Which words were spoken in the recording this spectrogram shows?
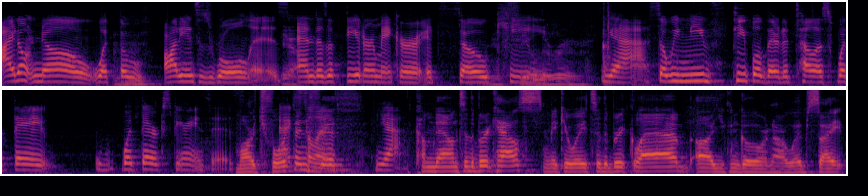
I don't know what the audience's role is, Mm-hmm. Yeah. and as a theater maker, it's so key. Feel the room. Yeah, so we need people there to tell us what they what their experience is. March 4th Excellent. and 5th. Yeah. Come down to the BRIC House, make your way to the BRIC Lab. Uh, you can go on our website,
